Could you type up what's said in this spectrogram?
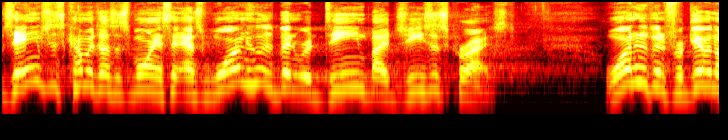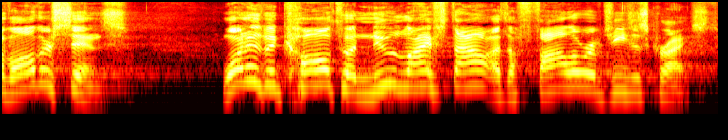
James is coming to us this morning and saying, as one who has been redeemed by Jesus Christ, one who's been forgiven of all their sins, one who's been called to a new lifestyle as a follower of Jesus Christ.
